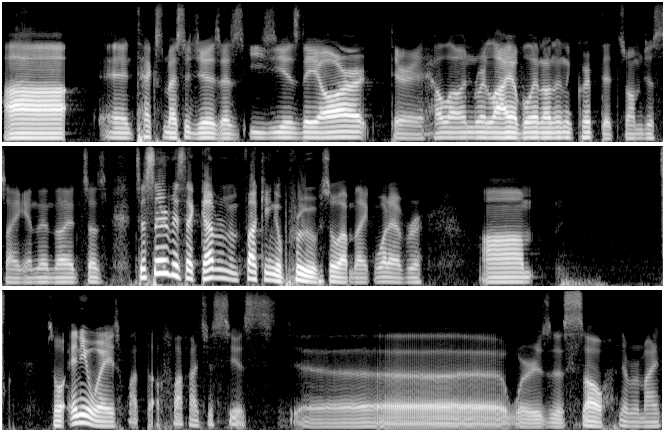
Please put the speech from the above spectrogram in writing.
Uh and text messages as easy as they are they're hella unreliable and unencrypted so i'm just like and then uh, it says it's a service that government fucking approves so i'm like whatever. Um so, anyways, what the fuck? I just see it. Uh, where is this? Oh, never mind.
